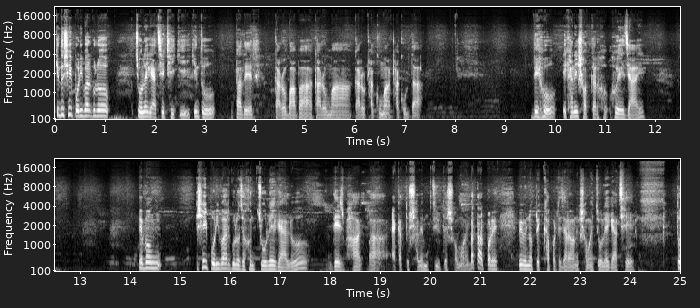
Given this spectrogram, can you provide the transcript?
কিন্তু সেই পরিবারগুলো চলে গেছে ঠিকই, কিন্তু তাদের কারও বাবা, কারও মা, কারও ঠাকুমা, ঠাকুরদা, দেহ এখানেই সৎকার হয়ে যায়। এবং সেই পরিবারগুলো যখন চলে গেল দেশভাগ বা একাত্তর সালে মুক্তিযুদ্ধের সময় বা তারপরে বিভিন্ন প্রেক্ষাপটে যারা অনেক সময় চলে গেছে, তো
